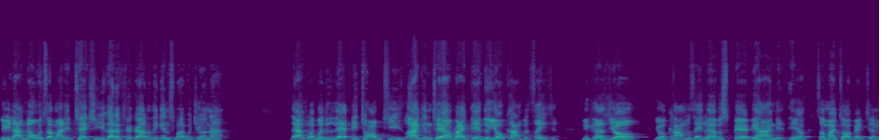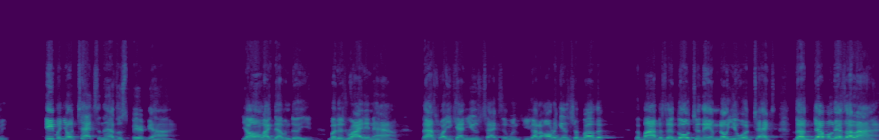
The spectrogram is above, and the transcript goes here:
Do you not know when somebody texts you, you got to figure out if they're getting smart with you or not? That's why, but let me talk to you. I can tell right then through your conversation because your your conversation will have a spirit behind it. Here, somebody talk back to me. Even your texting has a spirit behind. Y'all don't like that one, do you? But it's right anyhow. That's why you can't use texting when you got an order against your brother. The Bible said, go to them. No, you will text. The devil is a lie.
